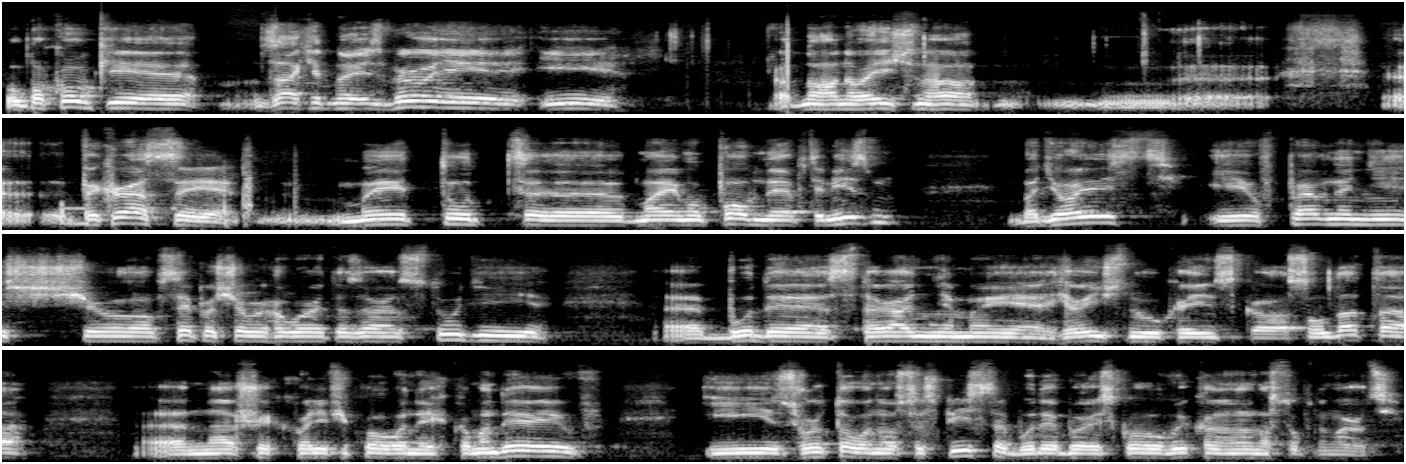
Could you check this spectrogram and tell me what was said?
упаковки західної зброї і одного новорічного е, е, прикраси. Ми тут е, маємо повний оптимізм, бадьорість і впевнені, що все, про що ви говорите зараз в студії, буде стараннями героїчного українського солдата, наших кваліфікованих командирів і згуртованого суспільства буде обов'язково виконано в наступному році.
